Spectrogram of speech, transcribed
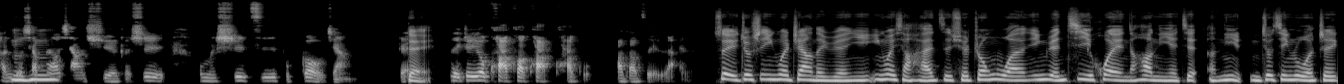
很多小朋友想学，可是我们师资不够，这样对，所以就又跨跨跨跨过跨到这里来了。所以就是因为这样的原因，因为小孩子学中文因缘际会，然后你也接呃，你你就进入了这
